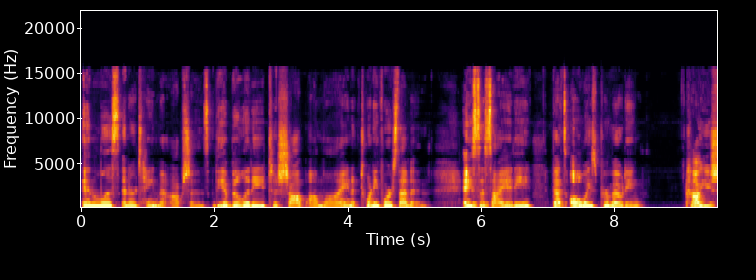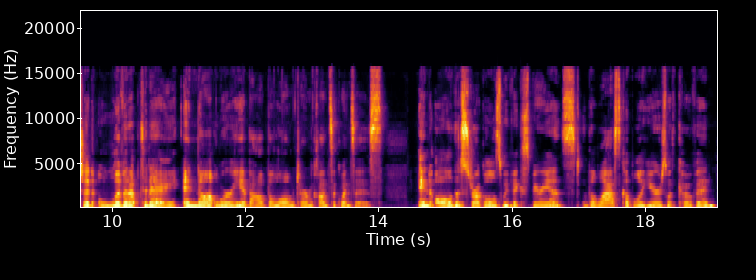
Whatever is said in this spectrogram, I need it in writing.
endless entertainment options, the ability to shop online 24 7, a society that's always promoting how you should live it up today and not worry about the long term consequences. And all the struggles we've experienced the last couple of years with COVID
